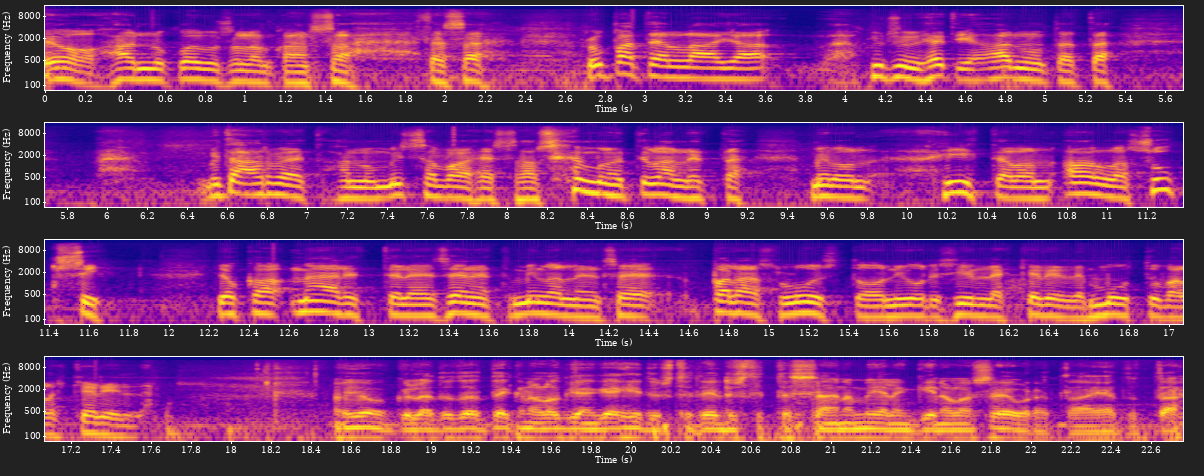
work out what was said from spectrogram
Joo, Hannu Koivusalon kanssa tässä rupatellaan ja kysyin heti Hannulta, että mitä arvelet Hannu, missä vaiheessa on semmoinen tilanne, että meillä on hiihtelon alla suksi, joka määrittelee sen, että millainen se paras luisto on juuri sille kelille, muuttuvalle kelille? No joo, kyllä tota teknologian kehitystä tietysti tässä aina mielenkiinnolla seurataan ja tota,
